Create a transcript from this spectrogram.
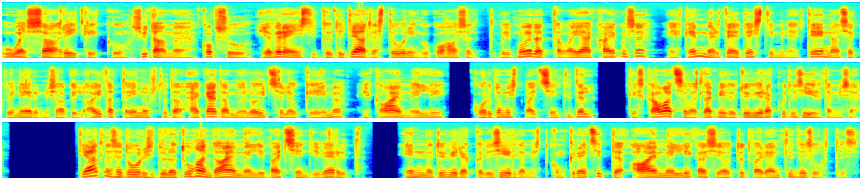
USA riikliku südame, kopsu ja vereinstituudi teadlaste uuringu kohaselt võib mõõdetava jääkhaiguse ehk MRD testimine DNA sekveneerimise abil aidata ennustada ägeda müeloidse leukeemia ehk AML-i kordumist patsientidel, kes kavatsevad läbida tüvirakkude siirdamise. teadlased uurisid üle tuhande AML-i patsiendi verd enne tüvirakkude siirdamist konkreetsete AML-iga seotud variantide suhtes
